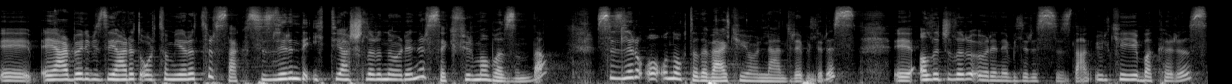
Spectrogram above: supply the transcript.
e, eğer böyle bir ziyaret ortamı yaratırsak, sizlerin de ihtiyaçlarını öğrenirsek firma bazında Sizleri o, o noktada belki yönlendirebiliriz. E, alıcıları öğrenebiliriz sizden. Ülkeyi bakarız.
